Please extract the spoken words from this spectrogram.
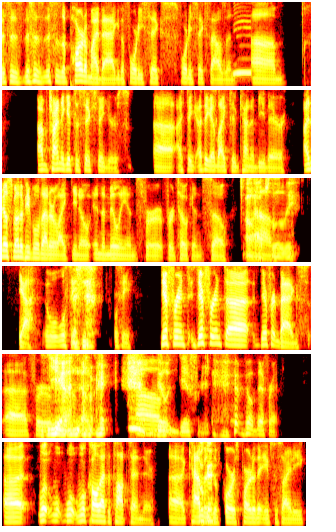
This is this is this is a part of my bag, the 46 46,000. Mm. Um I'm trying to get to six figures. Uh I think I think I'd like to kind of be there. I know some other people that are like, you know, in the millions for for tokens. So Oh, um, absolutely. Um, yeah, we'll, we'll see. We'll see. Different different uh different bags uh for Yeah, no, right? Um, built different. built different. Uh we'll, we'll we'll call that the top 10 there. Uh cabins okay. of course part of the Ape Society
